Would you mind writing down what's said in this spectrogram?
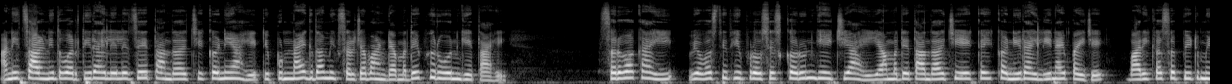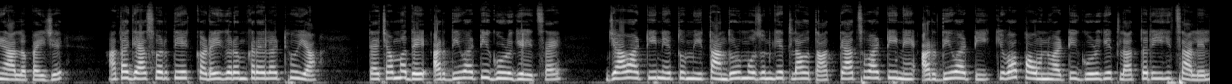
आणि चाळणीत वरती राहिलेले जे तांदळाची कणी आहे ती पुन्हा एकदा मिक्सरच्या भांड्यामध्ये फिरवून घेत आहे. सर्व काही व्यवस्थित ही प्रोसेस करून घ्यायची आहे. यामध्ये तांदळाची एकही कणी राहिली नाही पाहिजे. बारीक असं पीठ मिळालं पाहिजे. आता गॅसवरती एक कढई गरम करायला ठेवूया. त्याच्यामध्ये अर्धी वाटी गूळ घ्यायचा आहे. ज्या वाटीने तुम्ही तांदूळ मोजून घेतला होता त्याच वाटीने अर्धी वाटी किंवा पाऊण वाटी गूळ घेतला तरीही चालेल.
